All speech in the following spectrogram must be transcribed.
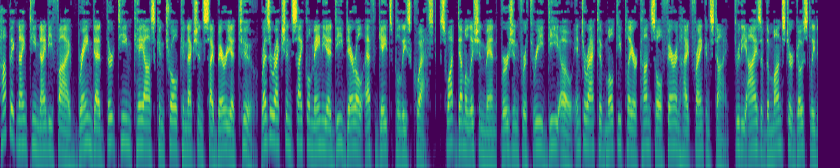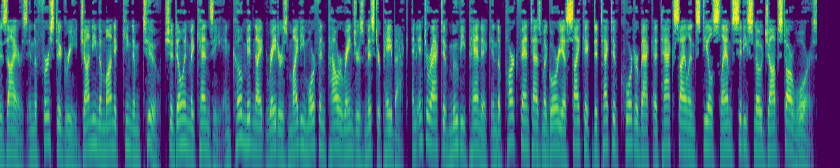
1995 Brain Dead 13 Chaos Control Connections Cyberia 2, Resurrection Cyclemania D. Daryl F. Gates Police Quest, SWAT Demolition Man, version for 3DO Interactive Multiplayer Console Fahrenheit Frankenstein, Through the Eyes of the Monster Ghostly Desires in the First Degree Johnny Mnemonic Kingdom 2, Shadow Mackenzie and Co. Midnight Raiders Mighty Morphin Power Rangers Mr. Payback, an interactive movie Panic in the Park Phantasmagoria Psychic Detective Quarterback Attack Silent Steel Slam City Snow Job Star Wars,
